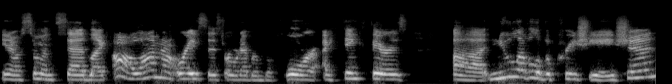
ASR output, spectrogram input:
you know someone said like oh well, i'm not racist or whatever before i think there's a new level of appreciation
